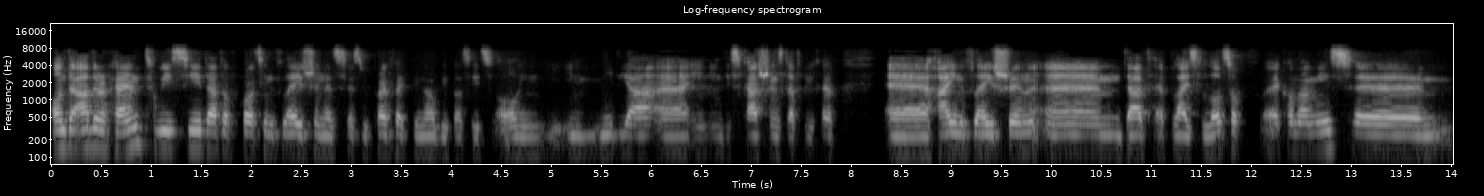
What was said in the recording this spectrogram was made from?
On the other hand, we see that, of course, inflation, as, as you perfectly know, because it's all in, in media, uh, in, in, discussions that we have uh, high inflation um, that applies lots of economies um,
